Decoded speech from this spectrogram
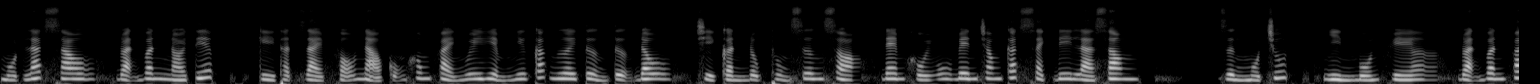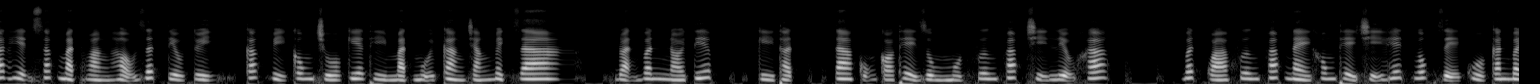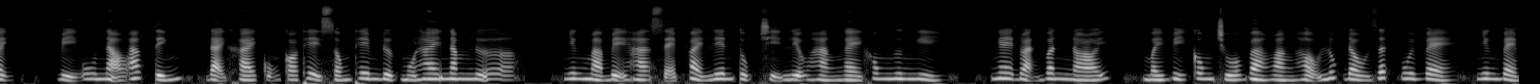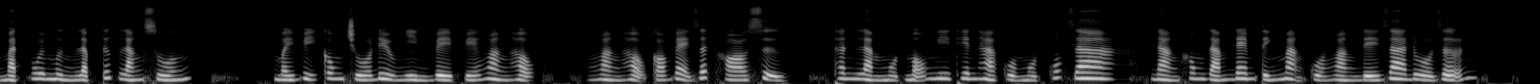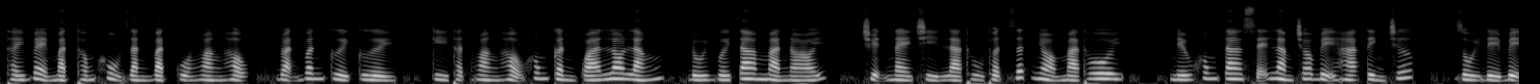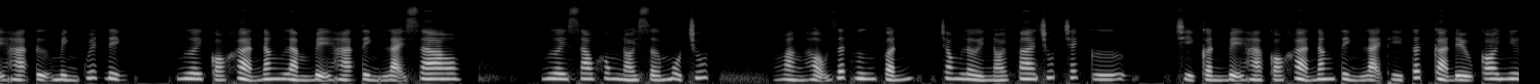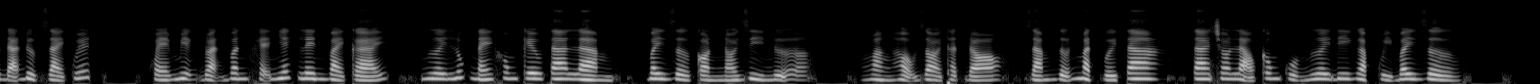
Một lát sau, đoạn vân nói tiếp. Kỳ thật giải phẫu não cũng không phải nguy hiểm như các ngươi tưởng tượng đâu. Chỉ cần đục thủng xương sọ, đem khối u bên trong cắt sạch đi là xong. Dừng một chút, nhìn bốn phía, đoạn vân phát hiện sắc mặt hoàng hậu rất tiều tụy. Các vị công chúa kia thì mặt mũi càng trắng bệch ra. Đoạn vân nói tiếp, kỳ thật, ta cũng có thể dùng một phương pháp trị liệu khác. Bất quá phương pháp này không thể trị hết gốc rễ của căn bệnh. Bỉ u não ác tính, đại khái cũng có thể sống thêm được một hai năm nữa. Nhưng mà bệ hạ sẽ phải liên tục trị liệu hàng ngày không ngưng nghỉ. Nghe Đoạn Vân nói, mấy vị công chúa và hoàng hậu lúc đầu rất vui vẻ, nhưng vẻ mặt vui mừng lập tức lắng xuống. Mấy vị công chúa đều nhìn về phía hoàng hậu. Hoàng hậu có vẻ rất khó xử. Thân làm một mẫu nghi thiên hạ của một quốc gia, nàng không dám đem tính mạng của hoàng đế ra đùa giỡn. Thấy vẻ mặt thống khổ dằn vặt của hoàng hậu, đoạn vân cười cười. Kỳ thật hoàng hậu không cần quá lo lắng, đối với ta mà nói, chuyện này chỉ là thủ thuật rất nhỏ mà thôi. Nếu không ta sẽ làm cho bệ hạ tỉnh trước, rồi để bệ hạ tự mình quyết định. Ngươi có khả năng làm bệ hạ tỉnh lại sao? Ngươi sao không nói sớm một chút? Hoàng hậu rất hưng phấn, trong lời nói pha chút trách cứ. Chỉ cần bệ hạ có khả năng tỉnh lại thì tất cả đều coi như đã được giải quyết. Khóe miệng đoạn vân khẽ nhếch lên vài cái. Ngươi lúc nãy không kêu ta làm, bây giờ còn nói gì nữa? Hoàng hậu giỏi thật đó, dám giỡn mặt với ta. Ta cho lão công của ngươi đi gặp quỷ bây giờ.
